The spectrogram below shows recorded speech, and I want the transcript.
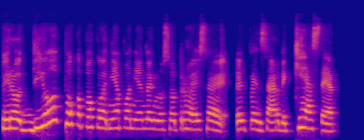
pero Dios poco a poco venía poniendo en nosotros ese, el pensar de qué hacer,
